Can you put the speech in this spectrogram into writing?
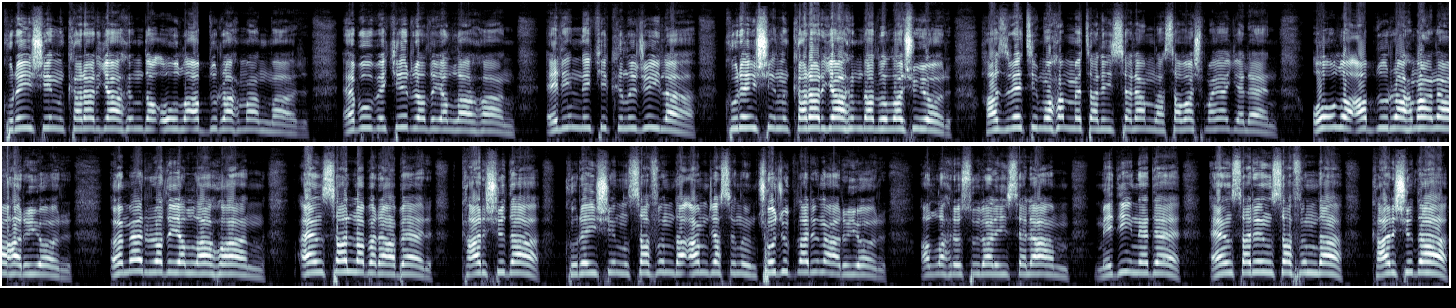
Kureyş'in karargahında oğlu Abdurrahman var. Ebu Bekir radıyallahu an elindeki kılıcıyla Kureyş'in karargahında dolaşıyor. Hazreti Muhammed aleyhisselamla savaşmaya gelen oğlu Abdurrahman'ı arıyor. Ömer radıyallahu an Ensar'la beraber karşıda Kureyş'in safında amcasının çocuklarını arıyor. Allah Resulü Aleyhisselam Medine'de Ensar'ın safında karşıda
